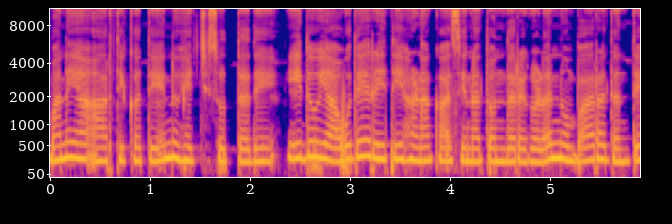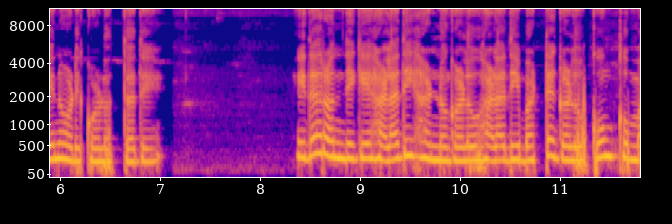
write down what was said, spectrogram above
ಮನೆಯ ಆರ್ಥಿಕತೆಯನ್ನು ಹೆಚ್ಚಿಸುತ್ತದೆ. ಇದು ಯಾವುದೇ ರೀತಿ ಹಣಕಾಸಿನ ತೊಂದರೆಗಳನ್ನು ಬಾರದಂತೆ ನೋಡಿಕೊಳ್ಳುತ್ತದೆ. ಇದರೊಂದಿಗೆ ಹಳದಿ ಹಣ್ಣುಗಳು, ಹಳದಿ ಬಟ್ಟೆಗಳು, ಕುಂಕುಮ,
